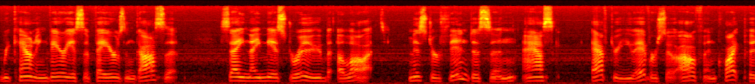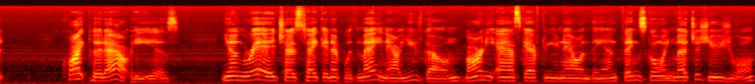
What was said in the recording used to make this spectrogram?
recounting various affairs and gossip, saying they missed Rube a lot. Mr. Findeison asked after you ever so often, quite put quite put out he is. Young Reg has taken up with May now you've gone. Barney asks after you now and then. Things going much as usual.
